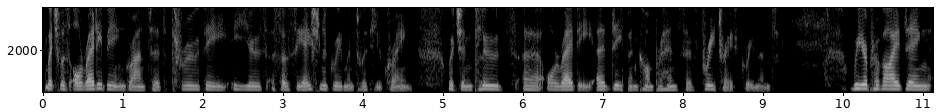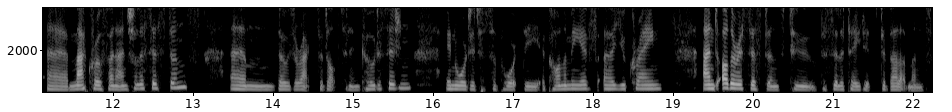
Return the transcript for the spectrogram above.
which was already being granted through the EU's association agreement with Ukraine, which includes uh, already a deep and comprehensive free trade agreement. We are providing uh, macro financial assistance. Um, those are acts adopted in co-decision in order to support the economy of uh, Ukraine and other assistance to facilitate its development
